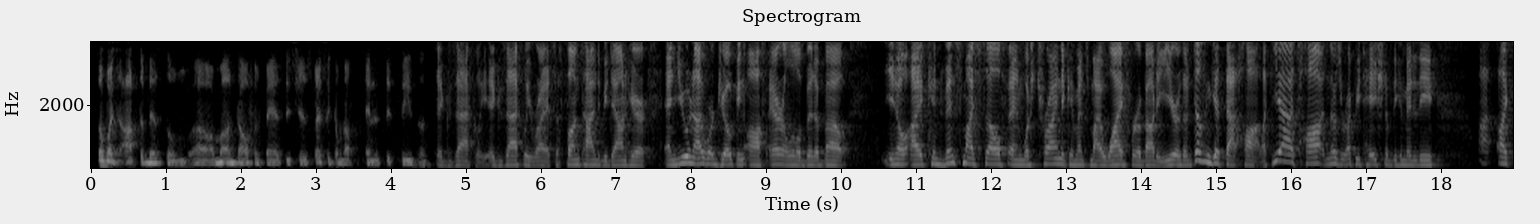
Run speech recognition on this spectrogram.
so much optimism uh, among Dolphin fans this year, especially coming off the ten and six season. Exactly, exactly right. It's a fun time to be down here, and you and I were joking off air a little bit about. You know, I convinced myself and was trying to convince my wife for about a year that it doesn't get that hot. Like, yeah, it's hot and there's a reputation of the humidity. I, like,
